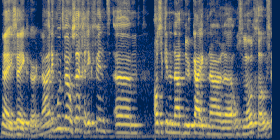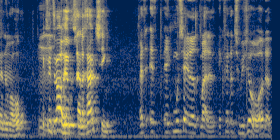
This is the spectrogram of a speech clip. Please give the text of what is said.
Nee, zeker. Nou, en ik moet wel zeggen, ik vind, ehm, als ik inderdaad nu kijk naar eh, onze logo's en noem maar op, ik vind het er wel heel gezellig uitzien. Het, het- ik moet zeggen dat, maar dat- ik vind het sowieso hoor, dat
